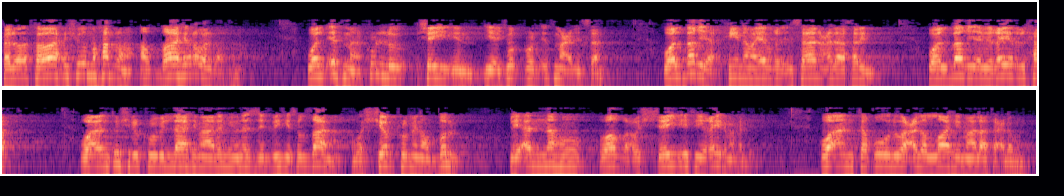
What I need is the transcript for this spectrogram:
فالفواحش محرمة الظاهرة والباطنة والإثم كل شيء يجر الإثم على الإنسان. والبغي حينما يبغي الإنسان على آخرين. والبغي بغير الحق وأن تشركوا بالله ما لم ينزل به سلطانا والشرك من الظلم لأنه وضع الشيء في غير محله. وأن تقولوا على الله ما لا تعلمون.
